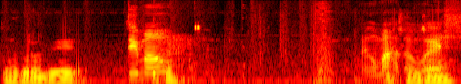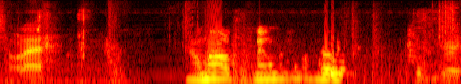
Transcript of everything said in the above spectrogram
Ya, aku Di mau. Nang omah wes, oleh. sama bro Oke.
